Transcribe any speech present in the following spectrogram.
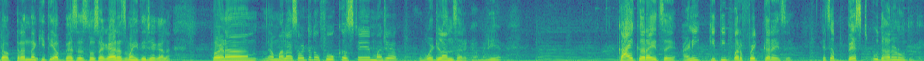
डॉक्टरांना किती अभ्यास असतो सगळ्यांनाच माहिती आहे जगाला. पण मला असं वाटतं तो फोकस्ड आहे माझ्या वडिलांसारखा म्हणजे काय करायचं आहे आणि किती परफेक्ट करायचं आहे याचं बेस्ट उदाहरण होतं ते.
